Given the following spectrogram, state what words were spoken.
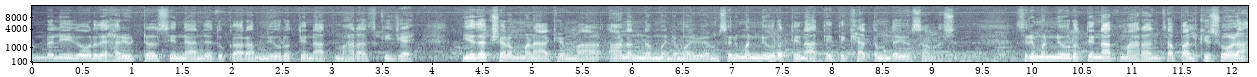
कुंडली गौरदे हरिविठ्ठल सिन्नांदे तुकाराम निवृत्तीनाथ महाराज की जय। यदक्षरम मणाखे मा आनंद म्हणजे मयम श्रीमन निवृत्तीनाथ येथे ख्यातम दैव समास श्रीमन निवृत्तीनाथ महाराजांचा पालखी सोहळा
